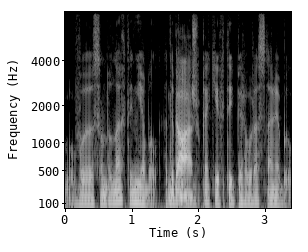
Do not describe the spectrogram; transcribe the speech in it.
В Сандунах ты не был. А ты Да. помнишь, в каких ты первый раз с нами был?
